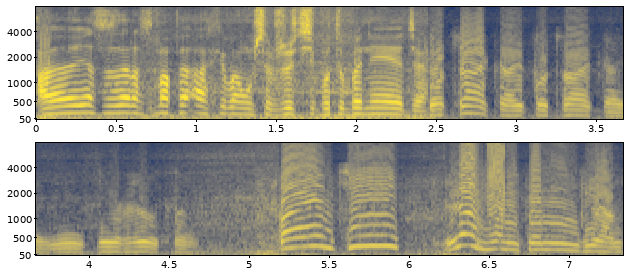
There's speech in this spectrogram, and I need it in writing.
Ale ja to zaraz mapę A chyba muszę wrzucić, bo tu B nie jedzie. Poczekaj, poczekaj, nic nie wrzucaj. Powiem ci, leży mi ten Indian.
